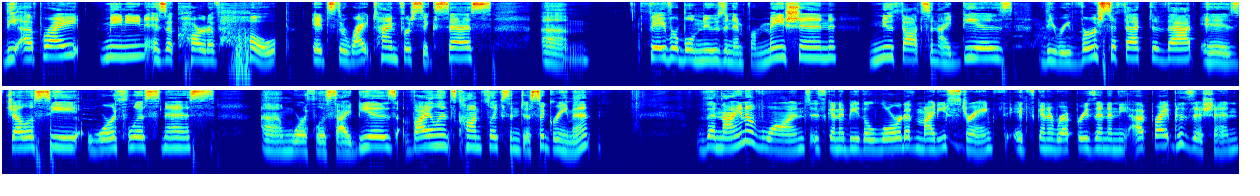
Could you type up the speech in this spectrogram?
The upright meaning is a card of hope. It's the right time for success, um, favorable news and information, new thoughts and ideas. The reverse effect of that is jealousy, worthlessness, um, worthless ideas, violence, conflicts, and disagreement. The Nine of Wands is going to be the Lord of Mighty Strength. It's going to represent in the upright position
